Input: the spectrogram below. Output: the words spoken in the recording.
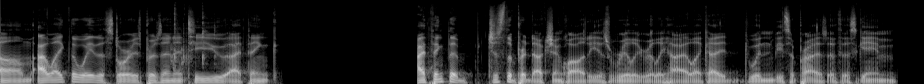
um, I like the way the story is presented to you. I think I think that just the production quality is really, really high. Like I wouldn't be surprised if this game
